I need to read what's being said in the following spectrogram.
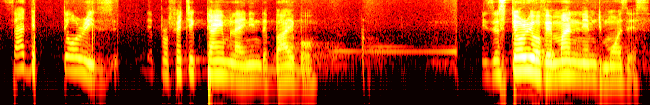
sad stories in the prophetic timeline in the Bible is a story of a man named Moses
